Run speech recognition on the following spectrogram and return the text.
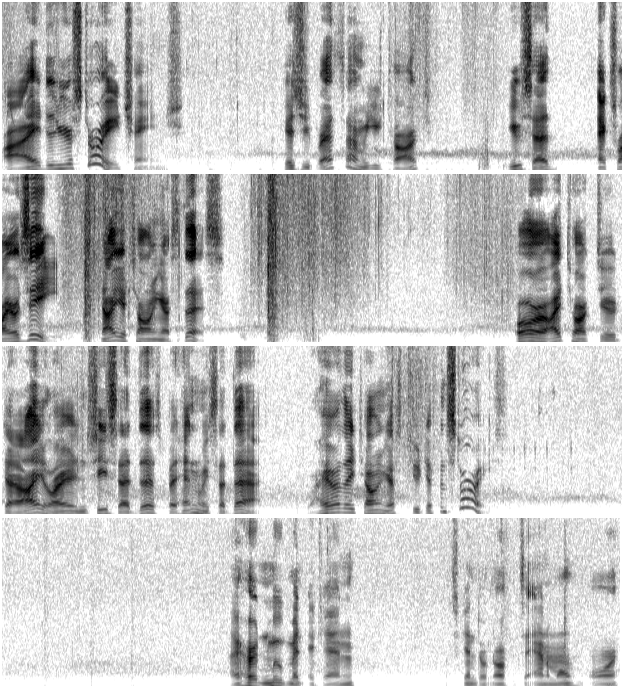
why did your story change? Because you last time you talked, you said X, Y, or Z. Now you're telling us this. Or I talked to Delilah and she said this, but Henry said that. Why are they telling us two different stories? I heard movement again. Once again, don't know if it's an animal or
